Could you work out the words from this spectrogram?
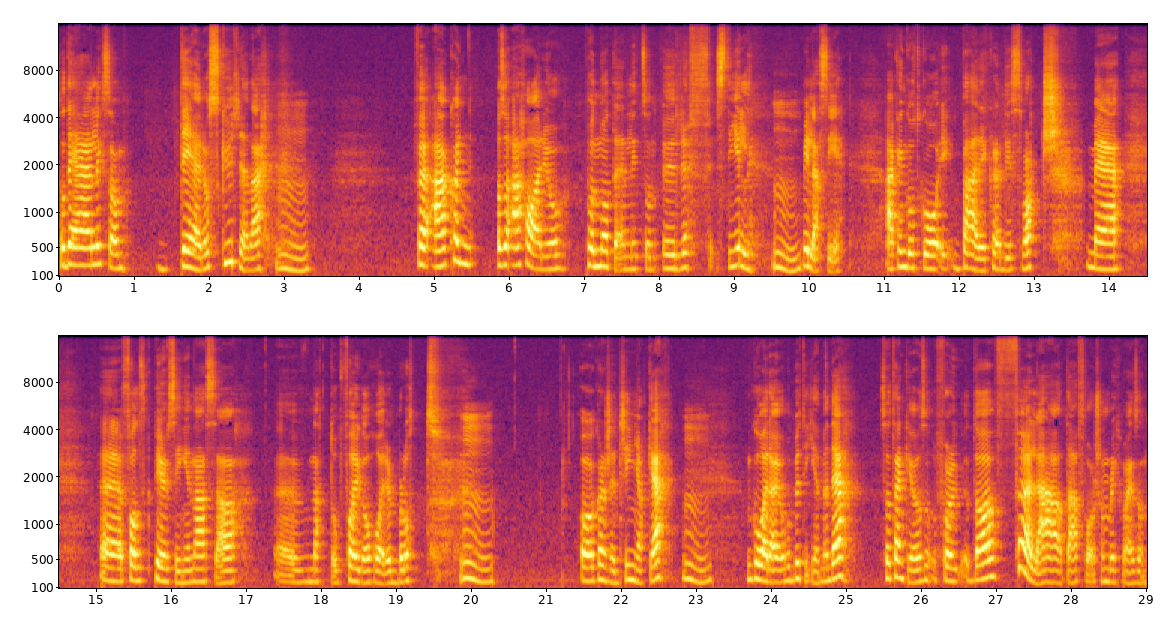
Så det er liksom der å skurre det. Mm. For jeg kan Altså, jeg har jo på en måte en litt sånn røff stil, Mm. vil jeg si. Jeg kan godt gå i, bare kledd i svart med eh, falsk piercing i nesa, eh, nettopp farga håret blått Mm. og kanskje en skinnjakke. Mm. går jeg jo på butikken med det. Så tenker jeg jo folk Da føler jeg at jeg får sånn blikk på meg sånn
